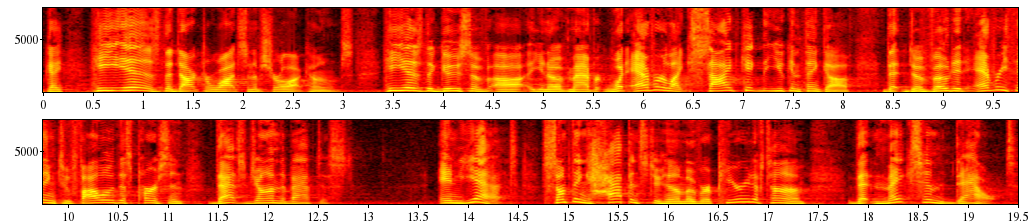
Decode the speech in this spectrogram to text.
Okay? He is the Dr. Watson of Sherlock Holmes. He is the goose of, uh, you know, of Maverick. Whatever like sidekick that you can think of that devoted everything to follow this person, that's John the Baptist. And yet, something happens to him over a period of time that makes him doubt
